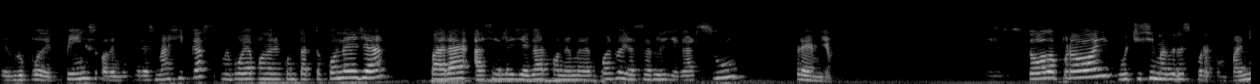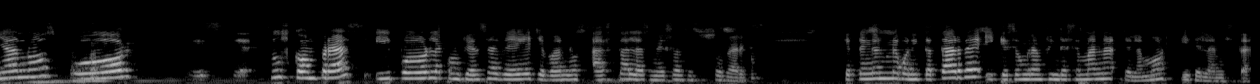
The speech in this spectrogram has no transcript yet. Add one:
el grupo de Pinks o de Mujeres Mágicas. Me voy a poner en contacto con ella para hacerle llegar, ponerme de acuerdo y hacerle llegar su premio. Todo por hoy. Muchísimas gracias por acompañarnos, por este, sus compras y por la confianza de llevarnos hasta las mesas de sus hogares. Que tengan una bonita tarde y que sea un gran fin de semana del amor y de la amistad.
